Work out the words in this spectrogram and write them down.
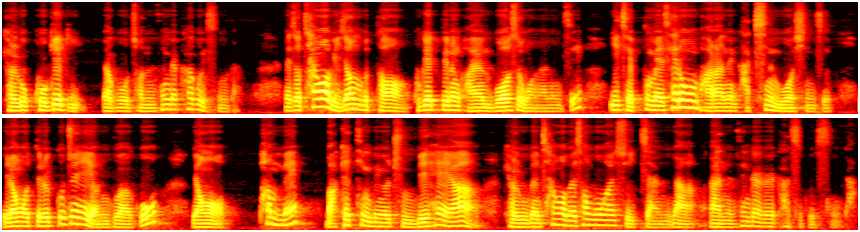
결국 고객이라고 저는 생각하고 있습니다. 그래서 창업 이전부터 고객들은 과연 무엇을 원하는지, 이 제품의 새로운 바라는 가치는 무엇인지 이런 것들을 꾸준히 연구하고 영업, 판매, 마케팅 등을 준비해야 결국엔 창업에 성공할 수 있지 않나라는 생각을 가지고 있습니다.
